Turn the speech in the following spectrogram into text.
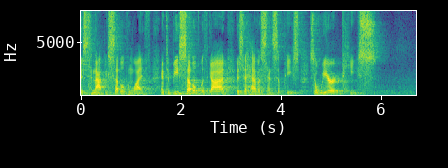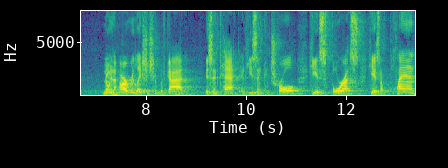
is to not be settled in life. And to be settled with God is to have a sense of peace. So we are at peace, knowing that our relationship with God is intact and He's in control. He is for us. He has a plan.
